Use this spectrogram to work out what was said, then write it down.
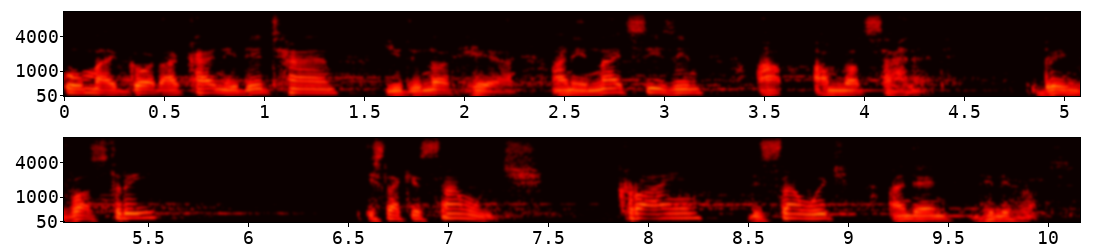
Oh my God, I cry in the daytime, you do not hear. And in night season, I'm not silent. But in verse 3, it's like a sandwich crying, the sandwich, and then deliverance.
